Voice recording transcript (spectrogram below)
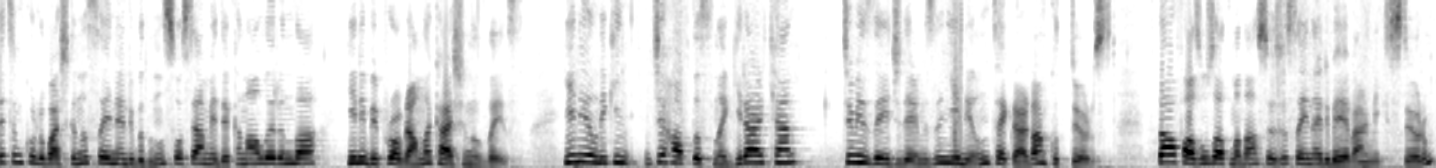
Yönetim Kurulu Başkanı Sayın Ali Bıdı'nın sosyal medya kanallarında yeni bir programla karşınızdayız. Yeni yılın ikinci haftasına girerken tüm izleyicilerimizin yeni yılını tekrardan kutluyoruz. Daha fazla uzatmadan sözü Sayın Ali Bey'e vermek istiyorum.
